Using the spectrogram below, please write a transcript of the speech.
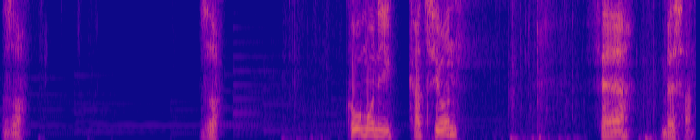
So. So. Kommunikation verbessern.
